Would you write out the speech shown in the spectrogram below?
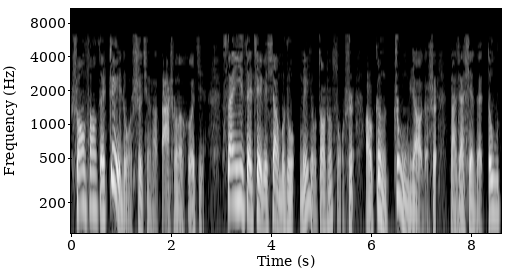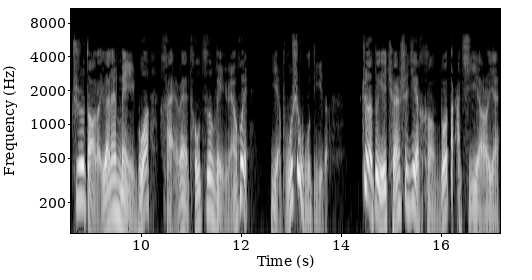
双方在这种事情上达成了和解，三一在这个项目中没有造成损失，而更重要的是，大家现在都知道了，原来美国海外投资委员会也不是无敌的，这对于全世界很多大企业而言，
